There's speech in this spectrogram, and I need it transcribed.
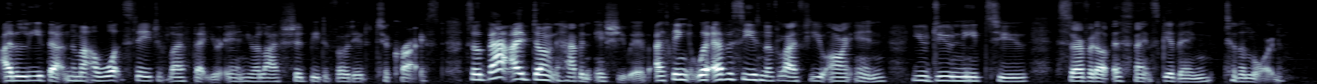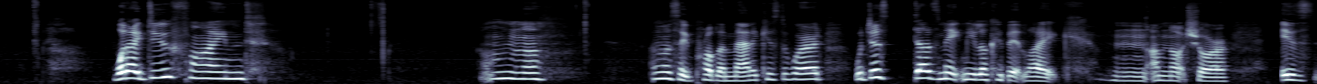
I believe that no matter what stage of life that you're in, your life should be devoted to Christ. So that I don't have an issue with. I think whatever season of life you are in, you do need to serve it up as thanksgiving to the Lord. What I do find um, I don't want to say problematic is the word, what just does make me look a bit like, hmm, I'm not sure, is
